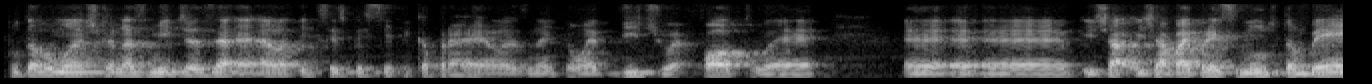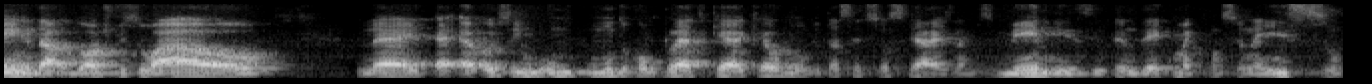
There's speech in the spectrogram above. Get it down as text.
puta romântica nas mídias, é, é, ela tem que ser específica para elas, né? Então é vídeo, é foto, é, é, é, é e já, já vai para esse mundo também da, do audiovisual, né? É, é assim, um, um, mundo completo que é que é o mundo das redes sociais, né? Os memes, entender como é que funciona isso,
